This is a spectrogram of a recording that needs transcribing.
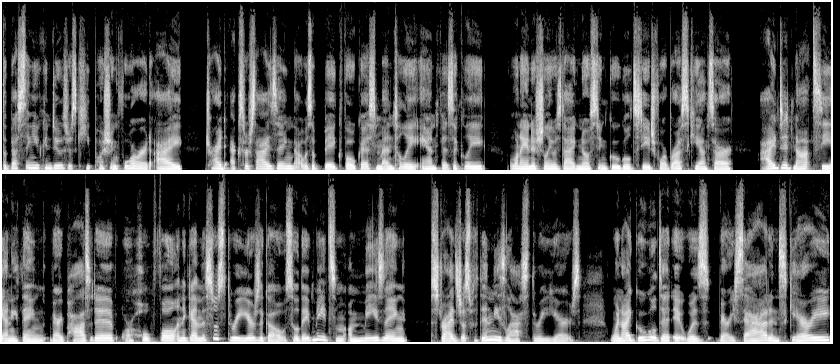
the best thing you can do is just keep pushing forward. I tried exercising, that was a big focus mentally and physically. When I initially was diagnosed and Googled stage four breast cancer, I did not see anything very positive or hopeful. And again, this was three years ago. So they've made some amazing strides just within these last three years. When I Googled it, it was very sad and scary.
